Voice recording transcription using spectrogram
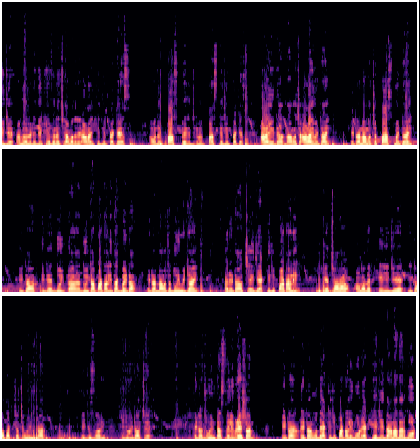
এই যে আমি অলরেডি দেখিয়ে ফেলেছি আমাদের আড়াই কেজির প্যাকেজ আমাদের পাঁচ কেজি পাঁচ কেজির প্যাকেজ আড়াই এটার নাম হচ্ছে আড়াই মিঠাই, এটার নাম হচ্ছে পাঁচ মিঠাই, এটার, এটা দুই দুইটা পাটালি থাকবে এটা। এটার নাম হচ্ছে দুই মিঠাই, আর এটা হচ্ছে এই যে এক কেজি পাটালি। এছাড়াও আমাদের এই যে এটা থাকছে হচ্ছে উইন্টার এই যে সরি এই যে এটা হচ্ছে এটা হচ্ছে উইন্টার সেলিব্রেশন এটা, এটার মধ্যে এক কেজি পাটালি গুড়, এক কেজি দানাদার গুড়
